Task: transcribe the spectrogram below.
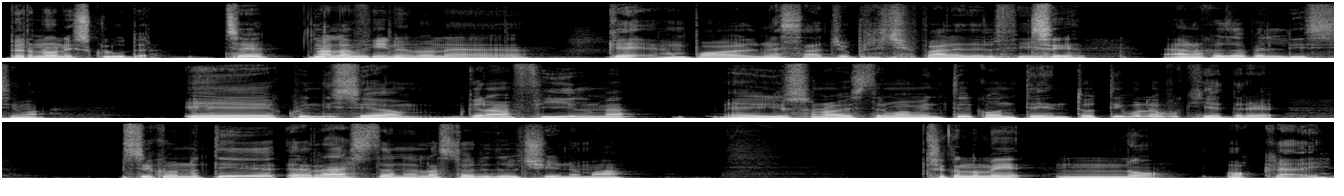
per non escludere. Sì, alla brutto. fine non è... Che è un po' il messaggio principale del film. Sì, È una cosa bellissima. E quindi sì, è un gran film. E io sono estremamente contento. Ti volevo chiedere, secondo te resta nella storia del cinema? secondo me no. Ok.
